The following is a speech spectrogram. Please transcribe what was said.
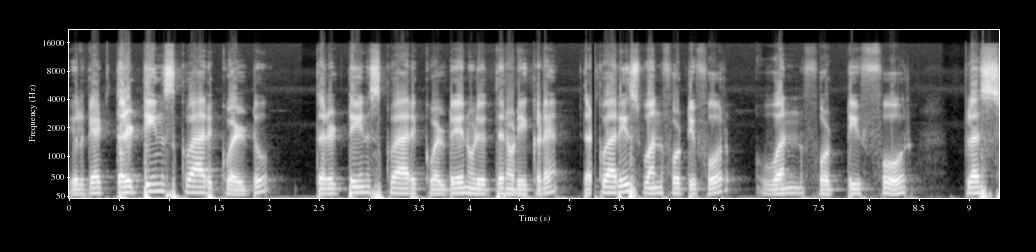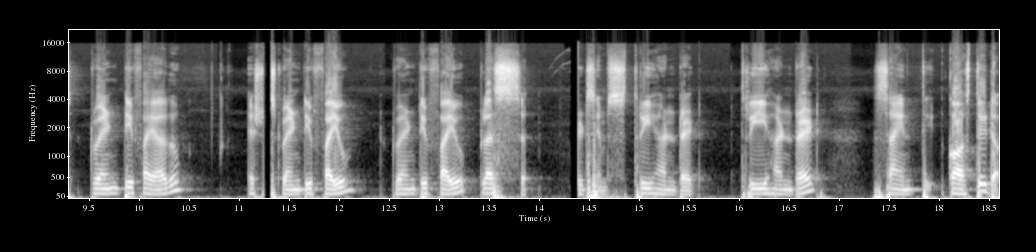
you will get thirteen square equal to thirteen square equal to ಏನು ಉಳಿಯುತ್ತೆ ನೋಡಿ ಈ ಕಡೆ? Square is one forty four one forty four plus twenty five ಅದು ಎಷ್ಟು? Twenty five 25 plus it seems 300 300 sine th cos theta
